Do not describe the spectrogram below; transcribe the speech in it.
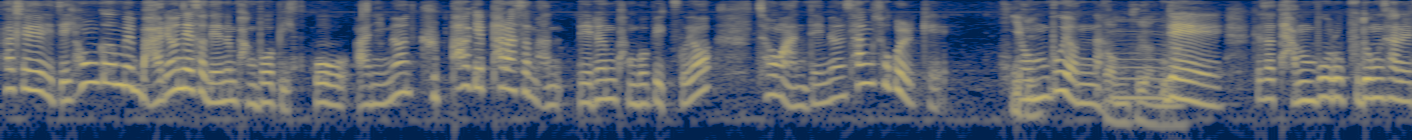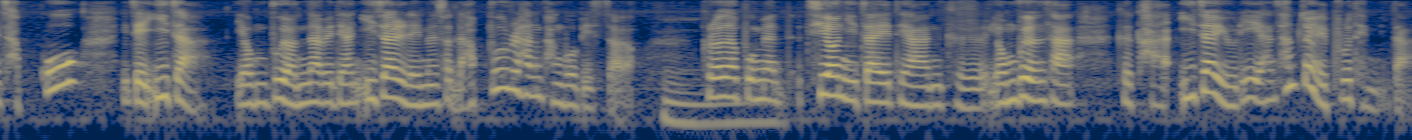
사실 이제 현금을 마련해서 내는 방법이 있고 아니면 급하게 팔아서 만- 내는 방법이 있고요. 정 안 되면 상속을 이렇게? 연부연납. 연부연납. 네. 그래서 담보로 부동산을 잡고 이제 이자 연부 연납에 대한 이자를 내면서 납부를 하는 방법이 있어요. 음. 그러다 보면 지연 이자에 대한 그 연부 연사 그 가, 이자율이 한 3.1% 됩니다.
